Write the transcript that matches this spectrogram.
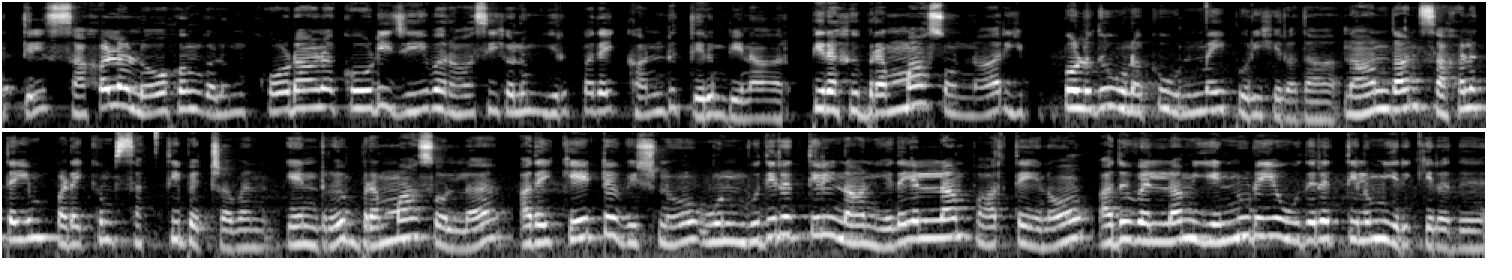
உதிரத்தில் சகல லோகங்களும் கோடான கோடி ஜீவராசிகளும் இருப்பதைக் கண்டு திரும்பினார். பிறகு பிரம்மா சொன்னார் இப்பொழுது உனக்கு உண்மை புரிகிறதா? நான் தான் சகலத்தையும் படைக்கும் சக்தி பெற்றவன் என்று பிரம்மா சொல்ல அதை கேட்ட விஷ்ணு உன் உதிரத்தில் நான் எதையெல்லாம் பார்த்தேனோ அதுவெல்லாம் என்னுடைய உதிரத்திலும் இருக்கிறது.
